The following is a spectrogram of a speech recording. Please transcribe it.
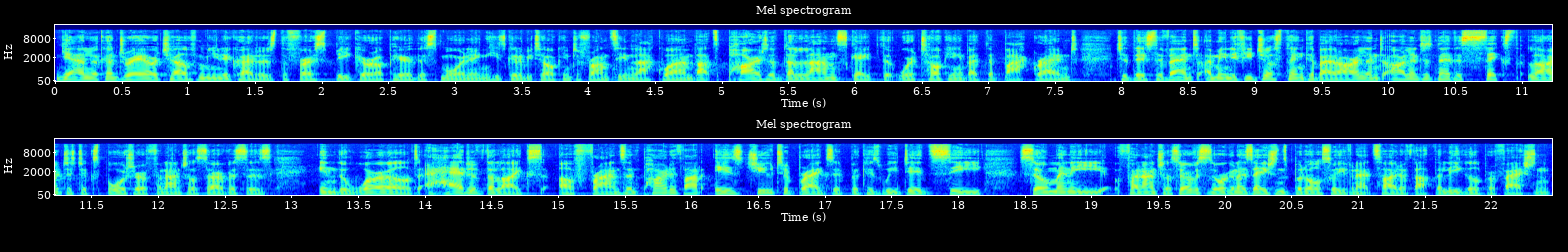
Yeah, and look, Andrea Orcel from UniCredit is the first speaker up here this morning. He's going to be talking to Francine Lacqua, and that's part of the landscape that we're talking about, the background to this event. I mean, if you just think about Ireland, Ireland is now the sixth largest exporter of financial services in the world, ahead of the likes of France. And part of that is due to Brexit, because we did see so many financial services organisations, but also even outside of that, the legal profession,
